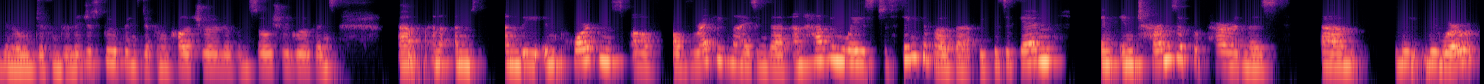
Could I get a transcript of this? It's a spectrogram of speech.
you know different religious groupings, different cultural, different social groupings, um, and and and the importance of, of recognizing that and having ways to think about that. Because again, in, in terms of preparedness, um, we, we were,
